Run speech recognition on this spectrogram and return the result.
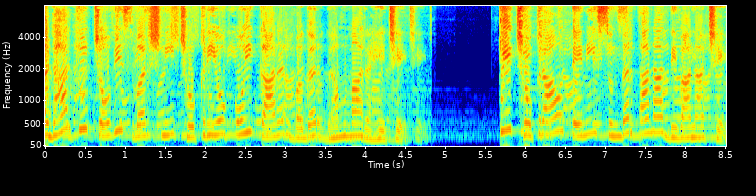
અઢારથી ચોવીસ વર્ષની છોકરીઓ કોઈ કારણ વગર ભ્રમમાં રહે છે. કે છોકરાઓ તેની સુંદરતાના દીવાના છે.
